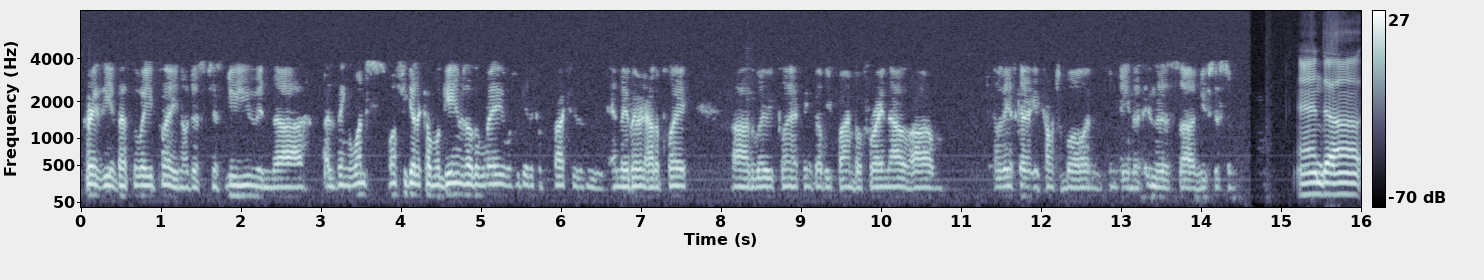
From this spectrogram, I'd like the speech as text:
crazy if that's the way you play. You know, just, just do you. And, uh, I think once, once you get a couple of games out of the way, once you get a couple of practices and, and they learn how to play, uh, the way we play, I think they'll be fine. But for right now, um, know, they just got to get comfortable in, in, in this uh, new system. And uh,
